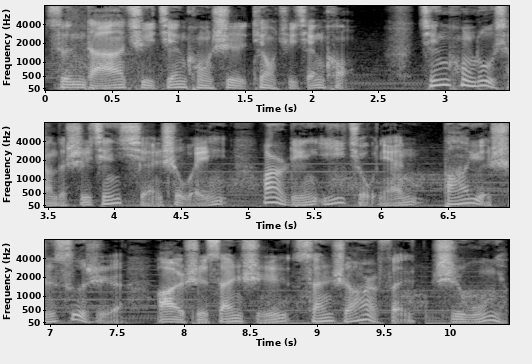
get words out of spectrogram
孙达去监控室调取监控。监控录像的时间显示为二零一九年八月十四日二十三时三十二分十五秒。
